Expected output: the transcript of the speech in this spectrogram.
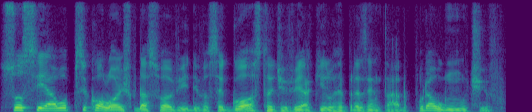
social ou psicológico da sua vida e você gosta de ver aquilo representado por algum motivo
